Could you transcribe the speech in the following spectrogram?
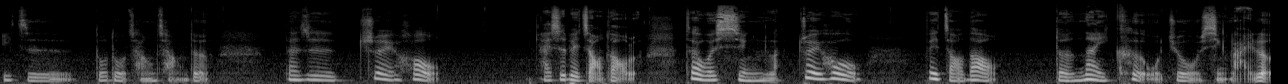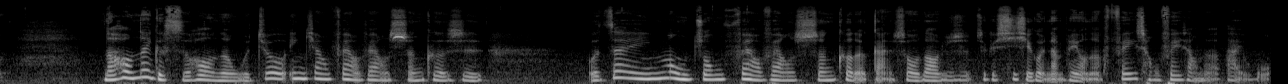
一直躲躲藏藏的。但是最后还是被找到了，在我醒来最后被找到的那一刻，我就醒来了。然后那个时候呢，我就印象非常非常深刻，是我在梦中非常非常深刻的感受到，就是这个吸血鬼男朋友呢，非常非常的爱我，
